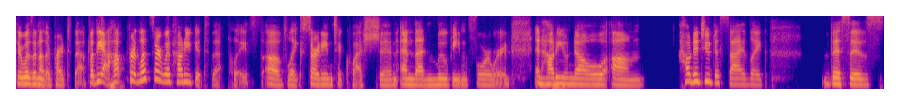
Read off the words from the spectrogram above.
there was another part to that but yeah how, mm-hmm. for let's start with how do you get to that place of like starting to question and then moving forward and how do you mm-hmm. know um how did you decide like this is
